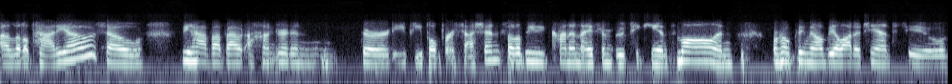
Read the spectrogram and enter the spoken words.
a little patio. So we have about 130 people per session. So it'll be kind of nice and boutique and small. And we're hoping there'll be a lot of chance to,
